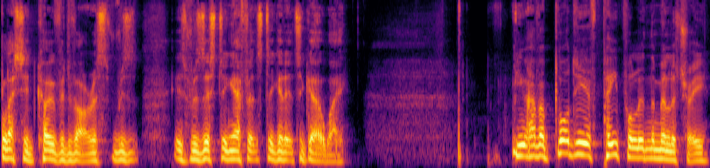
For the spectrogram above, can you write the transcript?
blessed COVID virus res- is resisting efforts to get it to go away. You have a body of people in the military,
